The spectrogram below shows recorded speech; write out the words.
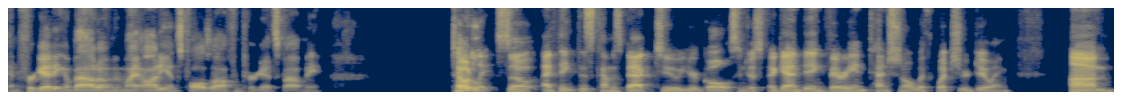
and forgetting about them and my audience falls off and forgets about me? Totally. So i think this comes back to your goals and just again being very intentional with what you're doing. Um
